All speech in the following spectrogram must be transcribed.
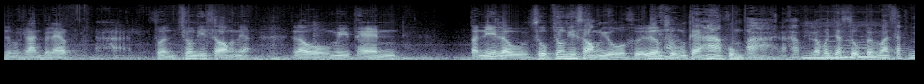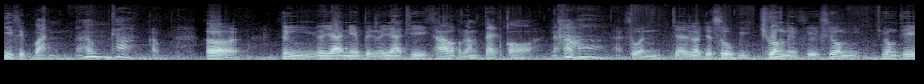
ดำเนินการไปแล้วอ่าส่วนช่วงที่สองเนี่ยเรามีแผน ตอนนี้เราสูบช่วงที่สองอยู่ คือเริ่มค่ะ สูบตั้งแต่5กุมภานะครับ เราก็จะสูบไปประมาณสัก 20 วันนะครับอืมค่ะ ครับก็ ซึ่งระยะนี้เป็นระยะที่ข้าวกำลังแตกกอนะครับ ค่ะอ่าส่วนจะเราจะสูบอีกช่วงหนึ่งคือช่วงช่วงที่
